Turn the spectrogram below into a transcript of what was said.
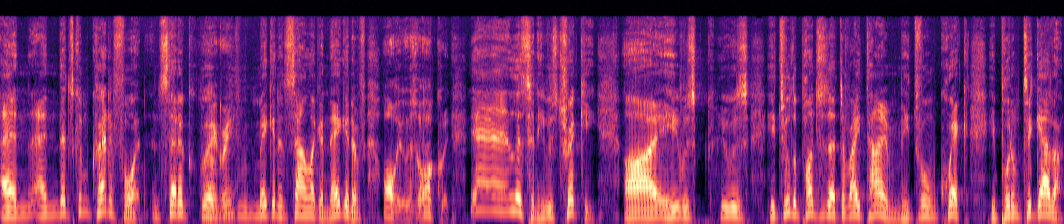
and and let's give him credit for it instead of uh, making it sound like a negative. Oh, he was awkward. Yeah, listen, he was tricky. Uh, he was he was he threw the punches at the right time. He threw them quick. He put them together.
